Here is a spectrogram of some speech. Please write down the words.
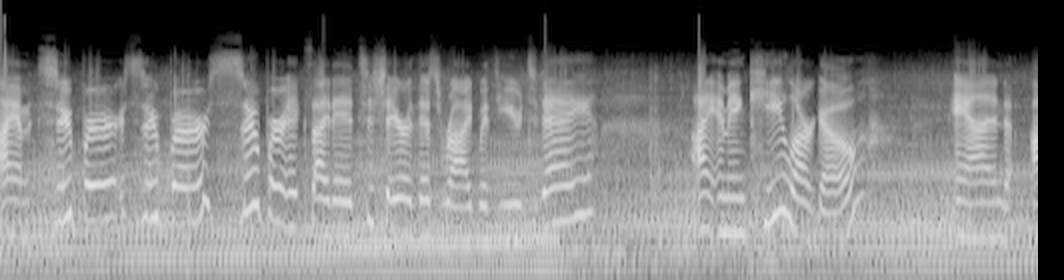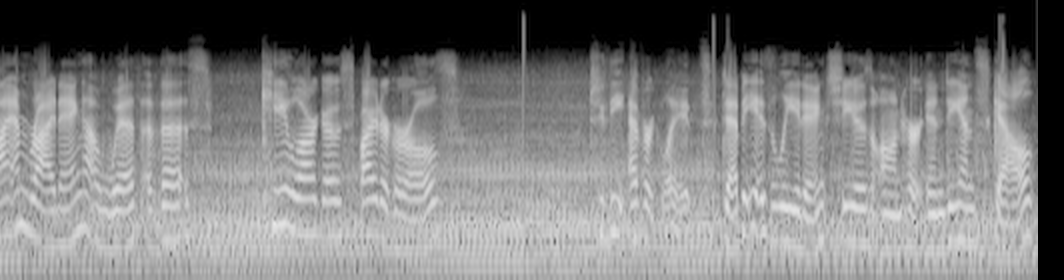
I am super, super, super excited to share this ride with you today. I am in Key Largo and I am riding with the Key Largo Spider Girls to the Everglades. Debbie is leading. She is on her Indian Scout.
